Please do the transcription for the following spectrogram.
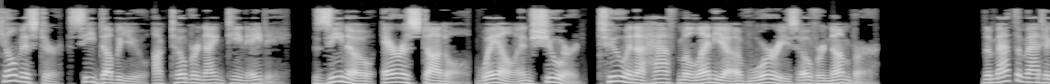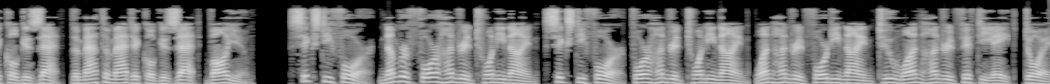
Kilmister, C. W. October 1980. Zeno, Aristotle, Weyl and Shuard, Two and a Half Millennia of Worries Over Number. The Mathematical Gazette, The Mathematical Gazette, Vol. 64, number 429, 64, 429, 149 to 158, doi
